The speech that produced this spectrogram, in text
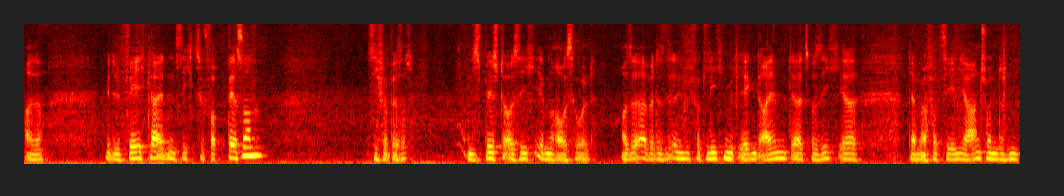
also mit den Fähigkeiten, sich zu verbessern, sich verbessert und das Beste aus sich eben rausholt. Also wird das irgendwie verglichen mit irgendeinem, der jetzt für sich, äh, der mal vor zehn Jahren schon einen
